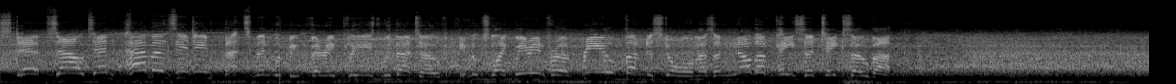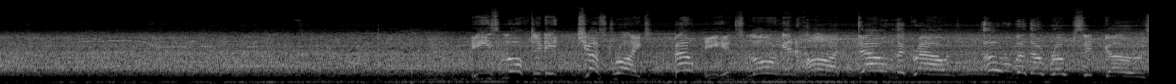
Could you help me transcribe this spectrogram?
Steps out and hammers it in. Batsman would be very pleased with that over. It looks like we're in for a real thunderstorm as another pacer takes over. He's lofted it just right. Bound. He hits long and hard down the ground. Over the ropes it goes.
